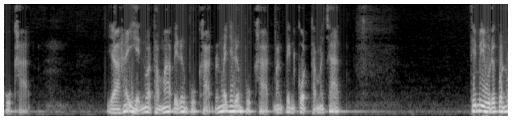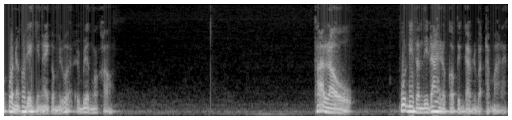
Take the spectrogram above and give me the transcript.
ผูกขาด อย่าให้เห็นว่าธรรมะเป็นเรื่องผูกขาด มันไม่ใช่เรื่องผูกขาด มันเป็นกฎธรรมชาติ ที่ไม่อยู่ในคนทุกคนเขาเรียกยังไงก็ไม่รู้เรื่องของเขา ถ้าเราพูดดีตันดีได้เราก็เป็นการปฏิบัติธรรมาแล้ว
